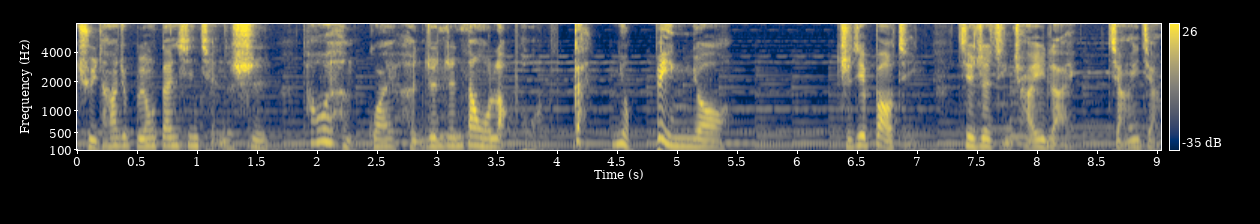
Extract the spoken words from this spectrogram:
娶她就不用担心钱的事，她会很乖很认真当我老婆。干，你有病哟！直接报警。接着警察一来讲一讲，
